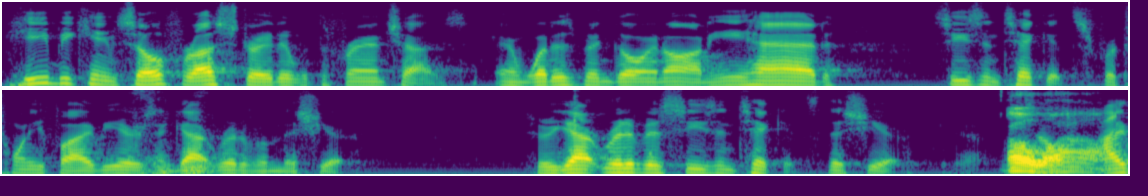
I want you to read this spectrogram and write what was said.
he became so frustrated with the franchise and what has been going on. He had season tickets for 25 years and got rid of them this year. So he got rid of his season tickets this year. Oh So wow. I he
